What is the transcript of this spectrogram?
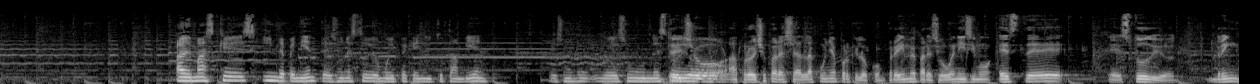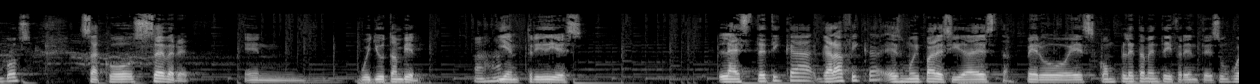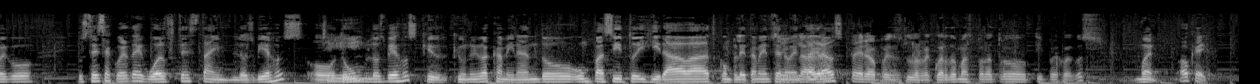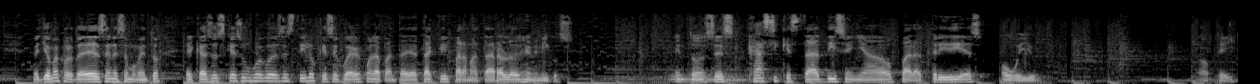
Además que es independiente, es un estudio muy pequeñito también. Es un, es un De estudio. hecho, aprovecho para echar la cuña porque lo compré y me pareció buenísimo. Este estudio, Dreambox, sacó Severed en Wii U también Ajá. y en 3DS. La estética gráfica es muy parecida a esta, pero es completamente diferente. Es un juego. ¿Ustedes se acuerdan de Wolfenstein los viejos? ¿O Sí. Doom los viejos? Que, que uno iba caminando un pasito y giraba completamente Sí, 90 claro, grados. Pero pues lo recuerdo más por otro tipo de juegos. Bueno, ok. Yo me acordé de ese en ese momento. El caso es que es un juego de ese estilo que se juega con la pantalla táctil para matar a los enemigos. Entonces, casi que está diseñado para 3DS o Wii U. Ok.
